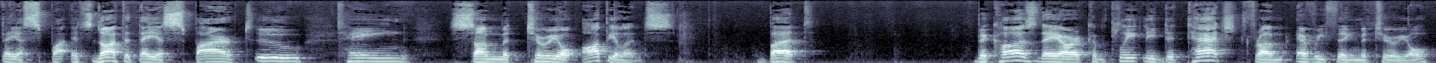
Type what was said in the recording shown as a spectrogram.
they aspire, it's not that they aspire to attain some material opulence, but because they are completely detached from everything material,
